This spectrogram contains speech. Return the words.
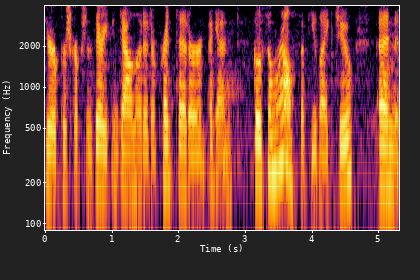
Your prescription's there. You can download it or print it, or again, go somewhere else if you'd like to. And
